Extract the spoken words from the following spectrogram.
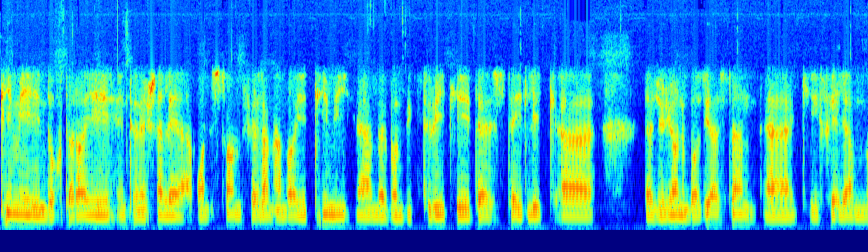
تیم دخترای international افغانستان فعلا همراه تیمی Melbourne Victory که در state league در جریان بازی هستند که خیلی هم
